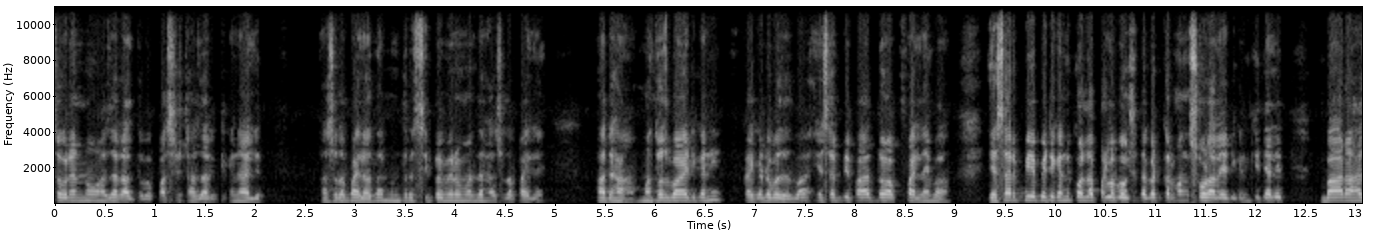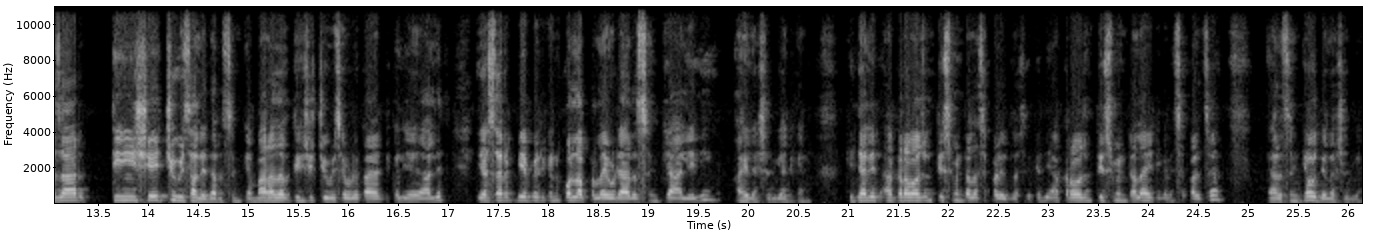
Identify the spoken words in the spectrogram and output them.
चौऱ्याण्णव हजार आलतं बा पासष्ट हजार ठिकाणी आले हा सुद्धा पाहिला होता. नंतर सिपा मध्ये हा सुद्धा पाहिलाय. आता हा महत्वाचं बघा या ठिकाणी काय काय बदल बा एस आर पी पाहिला नाही बघा. एस आर पी या ठिकाणी कोल्हापूरला बघू शकता गट क्रमांक सोळा या ठिकाणी किती आलेत? बारा हजार तीनशे चोवीस आले संख्या बारा हजार तीनशे चोवीस एवढे काय ठिकाणी आलेत. एस आर पी एफ या ठिकाणी कोल्हापूरला एवढी संख्या आलेली आहे लक्षात घ्या या ठिकाणी. किती आलेत? अकरा वाजून तीस मिनिटाला सकाळी होत असेल. कधी अकरा वाजून तीस मिनिटाला या ठिकाणी सकाळचं संख्या होती लक्षात घ्या.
